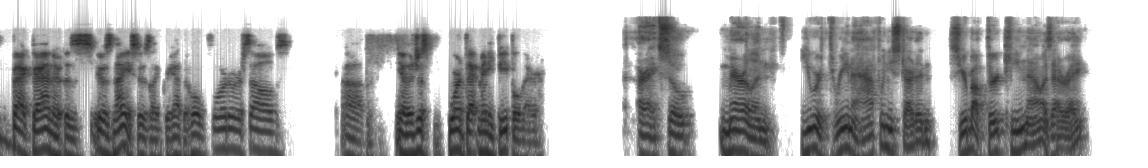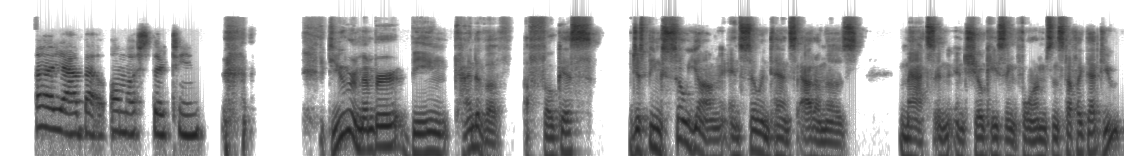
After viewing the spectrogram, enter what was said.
back then it was it was nice. It was like we had the whole floor to ourselves. Um, you know, there just weren't that many people there. All right. So, Marilyn, you were three and a half when you started. So you're about 13 now. Is that right? Uh, yeah, about almost 13. Do you remember being kind of a, a focus, just being so young and so intense out on those mats and, and showcasing forms and stuff like that? Do you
